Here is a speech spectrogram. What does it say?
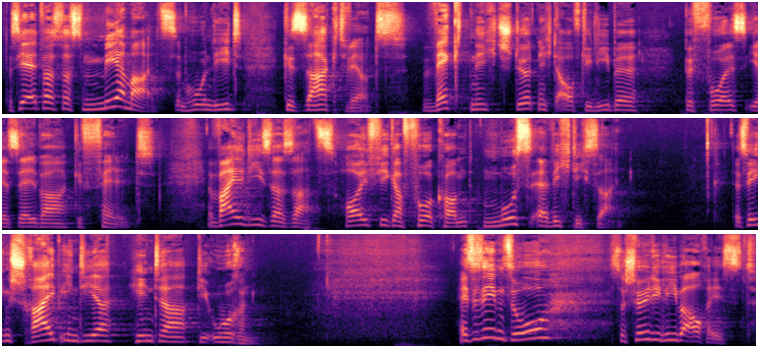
Das ist ja etwas, was mehrmals im Hohen Lied gesagt wird. Weckt nicht, stört nicht auf die Liebe, bevor es ihr selber gefällt. Weil dieser Satz häufiger vorkommt, muss er wichtig sein. Deswegen schreib ihn dir hinter die Uhren. Es ist eben so, so schön die Liebe auch ist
